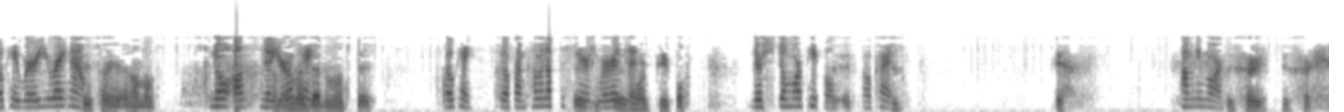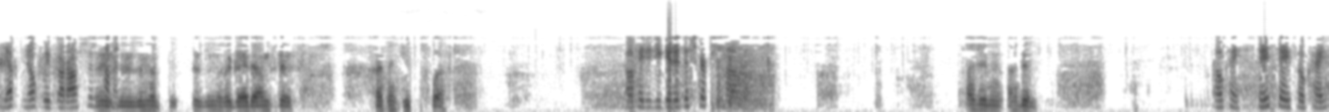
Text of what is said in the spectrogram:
Okay, where are you right now? Please hurry. I don't know. No, I'll, no, I'm you're in my bedroom upstairs. Okay, so if I'm coming up the stairs, There's, where is there's it? more people. There's still more people. Okay. Yeah. How many more? Please hurry. Please hurry. Yep. Nope. We've got officers There- coming. there's another there's another guy downstairs. I think he just left. Okay. Did you get a description of it? I didn't. I didn't. Okay. Stay safe. Okay.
